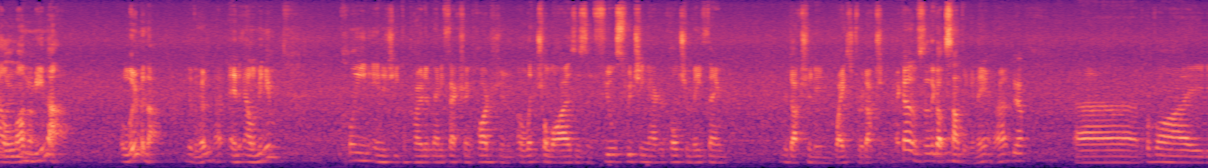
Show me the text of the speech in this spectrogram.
alumina, alumina, never heard of that, and aluminium. Clean energy component manufacturing, hydrogen electrolyzers, and fuel switching, agriculture, methane reduction in waste reduction. Okay, so they've got something in there, right? Yep. Uh, provide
